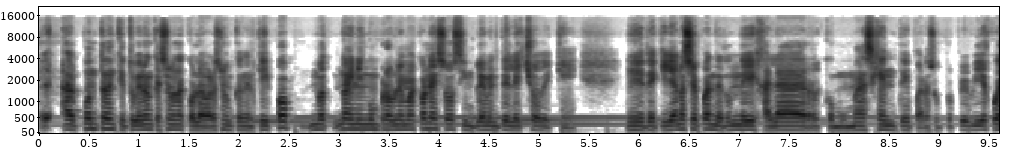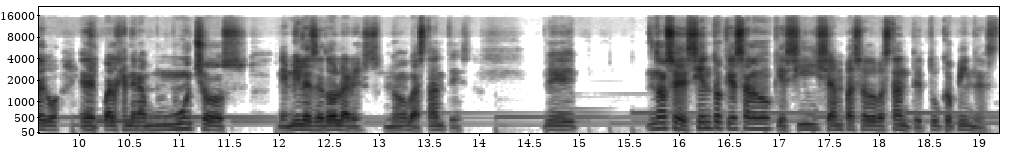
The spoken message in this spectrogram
Eh, al punto en que tuvieron que hacer una colaboración con el K-pop. No, hay ningún problema con eso, simplemente el hecho de que, eh, de que ya no sepan de dónde jalar como más gente para su propio videojuego, en el cual genera muchos de miles de dólares, ¿no? Bastantes. Eh, no sé, siento que es algo que sí se han pasado bastante. ¿Tú qué opinas?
